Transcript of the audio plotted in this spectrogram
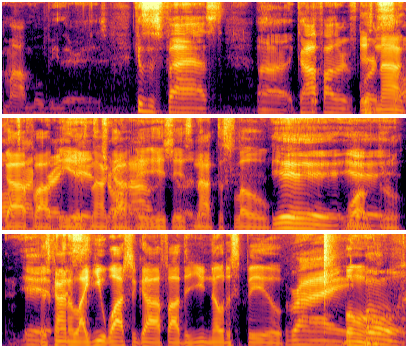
mob movie there is because it's fast. Uh, Godfather, of course, It's not is an all-time Godfather. great. Yeah, it's not God. out, It's, it's not the slow Yeah, yeah, walk through. Yeah, it's kind of like you watch the Godfather. You know the spill. Right. Boom. Boom. All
